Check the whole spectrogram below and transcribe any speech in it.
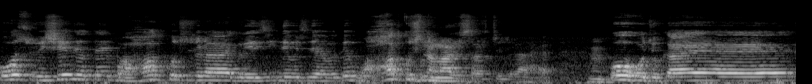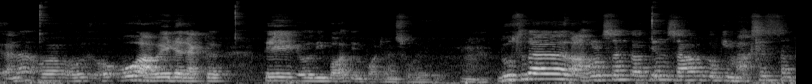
ਉਸ ਵਿਸ਼ੇ ਦੇ ਉੱਤੇ ਬਹੁਤ ਕੁਝ ਜਿਹੜਾ ਅੰਗਰੇਜ਼ੀ ਦੇ ਵਿੱਚ ਜਿਹੜਾ ਉਹਤੇ ਬਹੁਤ ਕੁਝ ਨਵਾਂ ਰਿਸਰਚ ਜਿਹੜਾ ਹੈ ਹਮ। ਉਹ ਹੋ ਚੁੱਕਾ ਹੈ ਹੈਨਾ ਉਹ- ਉਹ ਉਹ ਆਵੇ ਡਾਇਰੈਕਟਰ ਤੇ ਉਹਦੀ ਬਹੁਤ ਇੰਪੋਰਟੈਂਸ ਹੋਏਗੀ ਦੂਸਰਾ ਰਾਹੁਲ ਸੰਕਾਤਿਆਨ ਸਾਹਿਬ ਕਿਉਂਕਿ ਮਾਰਕਸਿਸਟ ਸਨ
